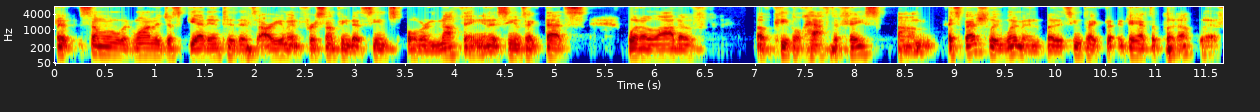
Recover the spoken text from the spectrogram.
that someone would want to just get into this argument for something that seems over nothing. And it seems like that's what a lot of of people have to face, um, especially women, but it seems like they have to put up with.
